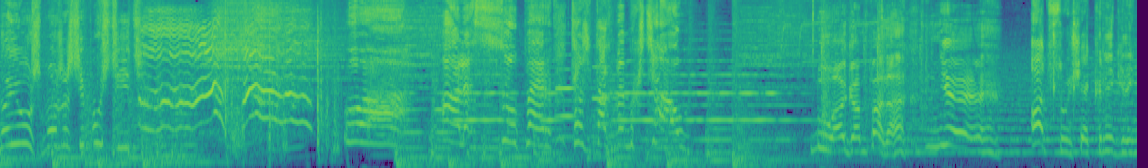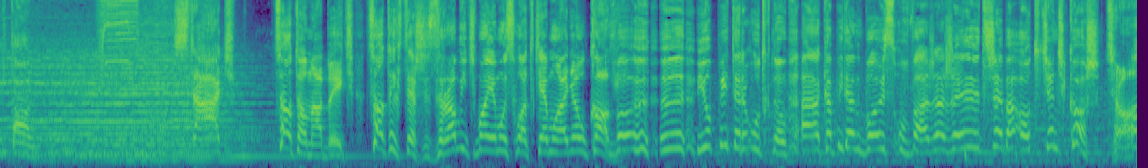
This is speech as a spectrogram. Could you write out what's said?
No już, możesz się puścić. Super! Też tak bym chciał. Błagam pana, nie! Odsuń się, Kriglington. Stać! Co to ma być? Co ty chcesz zrobić mojemu słodkiemu aniołkowi? Bo y, y, Jupiter utknął, a kapitan Boyce uważa, że trzeba odciąć kosz. Co?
